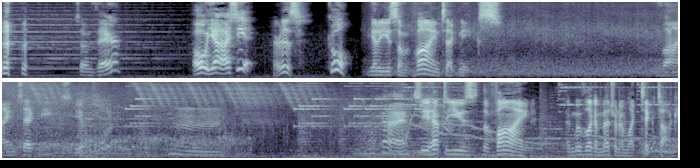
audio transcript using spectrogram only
so there. Oh yeah, I see it. There it is. Cool. You gotta use some vine techniques. Vine techniques. Yep. Hmm. Okay. So you have to use the vine and move like a metronome, like TikTok.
